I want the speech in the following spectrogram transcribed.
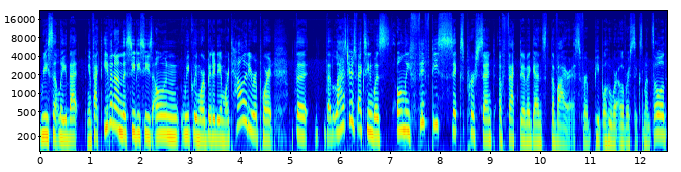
recently that, in fact, even on the CDC's own weekly morbidity and mortality report, the, the last year's vaccine was only 56% effective against the virus for people who were over six months old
